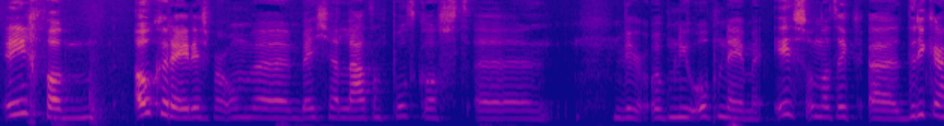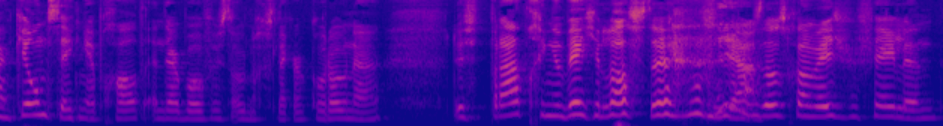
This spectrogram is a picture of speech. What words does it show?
in ieder geval, ook een reden is waarom we een beetje laat een podcast eh, weer opnieuw opnemen, is omdat ik eh, drie keer een keelontsteking heb gehad en daarboven is het ook nog eens lekker corona. Dus praten ging een beetje lastig. Ja. dus dat was gewoon een beetje vervelend.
